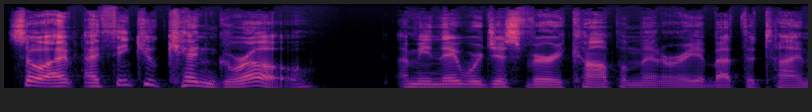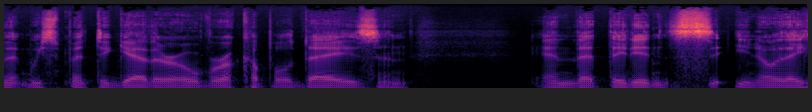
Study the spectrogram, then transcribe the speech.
So I, I think you can grow. I mean, they were just very complimentary about the time that we spent together over a couple of days, and and that they didn't, see, you know, they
